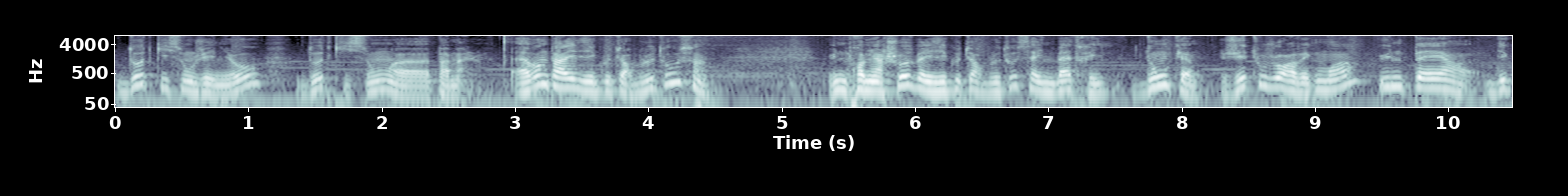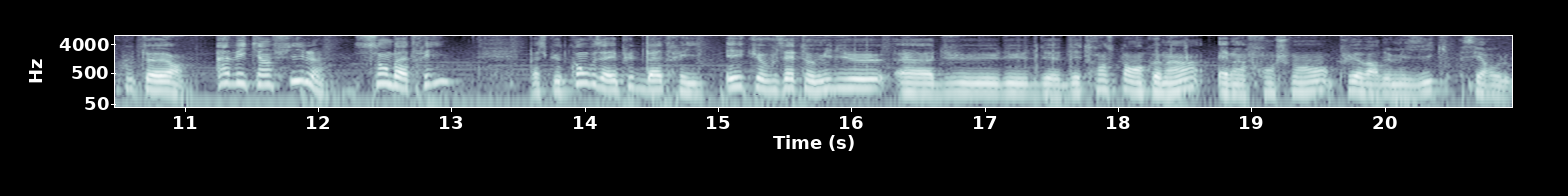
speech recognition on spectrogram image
d'autres qui sont géniaux, d'autres qui sont euh, pas mal. Avant de parler des écouteurs Bluetooth, une première chose, bah, les écouteurs Bluetooth, ça une batterie. Donc, j'ai toujours avec moi une paire d'écouteurs avec un fil, sans batterie, parce que quand vous avez plus de batterie et que vous êtes au milieu euh, des transports en commun, eh ben franchement, plus avoir de musique, c'est relou.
